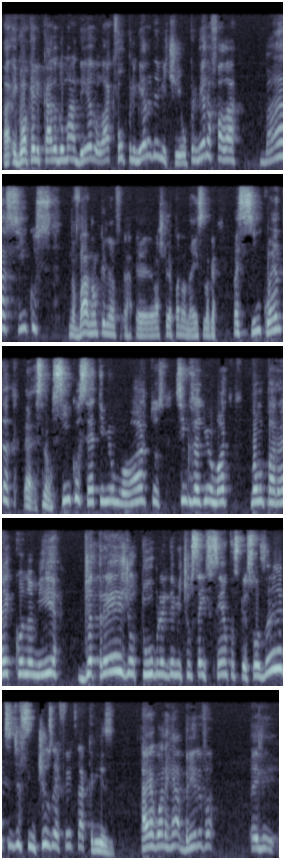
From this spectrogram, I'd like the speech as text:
Ah, igual aquele cara do Madeiro lá, que foi o primeiro a demitir, o primeiro a falar, bah, cinco. Não, bah, não, porque ele é, é, eu acho que ele é paranaense lá, mas 50. É, não, 5, 7 mil mortos, 5, 7 mil mortos, vamos parar a economia. Dia 3 de outubro ele demitiu 600 pessoas antes de sentir os efeitos da crise. Aí agora reabriram e falaram, ele,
